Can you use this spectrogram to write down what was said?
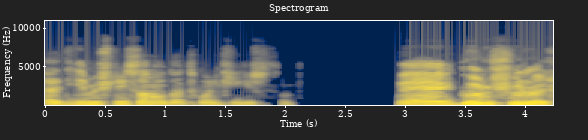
Evet 23 Nisan oldu artık 12 geçti. Ve görüşürüz.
